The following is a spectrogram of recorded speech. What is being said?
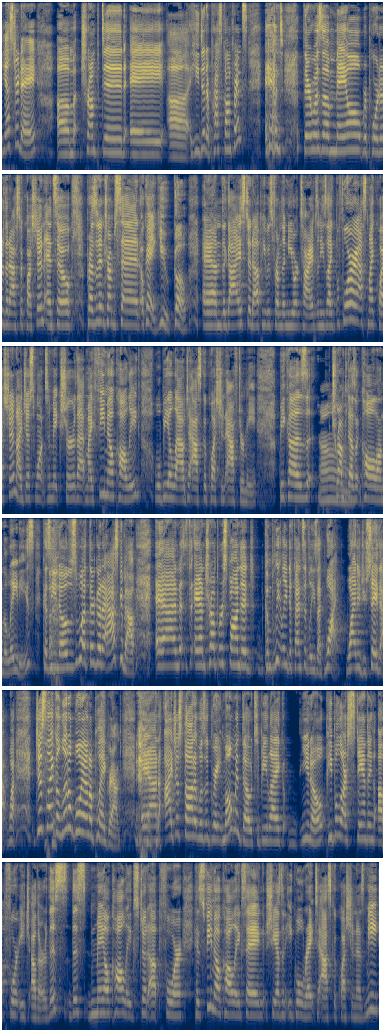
Yesterday, um, Trump did a uh, he did a press conference, and there was a male reporter that asked a question, and so President Trump said, "Okay, you go." And the guy stood up. He was from the New York Times, and he's like, "Before I ask my question, I just want to make sure that my female colleague will be allowed to ask a question after me, because oh. Trump doesn't call on the ladies because he knows what they're going to ask about." And and Trump responded completely defensively. He's like, "Why? Why?" Why did you say that? Why? Just like a little boy on a playground. And I just thought it was a great moment though to be like, you know, people are standing up for each other. This this male colleague stood up for his female colleague saying she has an equal right to ask a question as me.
